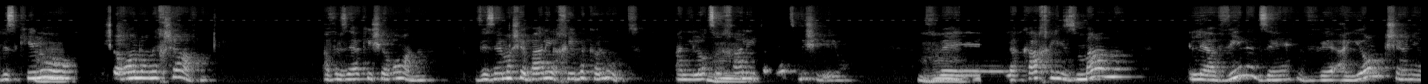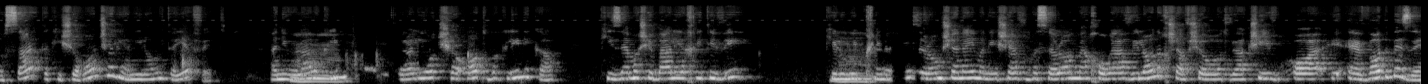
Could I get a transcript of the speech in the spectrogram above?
וזה כאילו mm-hmm. כישרון לא נחשב, אבל זה הכישרון, וזה מה שבא לי הכי בקלות. אני לא צריכה להתאמץ בשבילו. ולקח לי זמן להבין את זה, והיום כשאני עושה את הכישרון שלי אני לא מתעייפת. אני עולה לקליניקה, אני יכולה להיות שעות בקליניקה, כי זה מה שבא לי הכי טבעי. כאילו מבחינתי זה לא משנה אם אני אשב בסלון מאחורי הווילון עכשיו שעות ואקשיב או אעבוד בזה.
